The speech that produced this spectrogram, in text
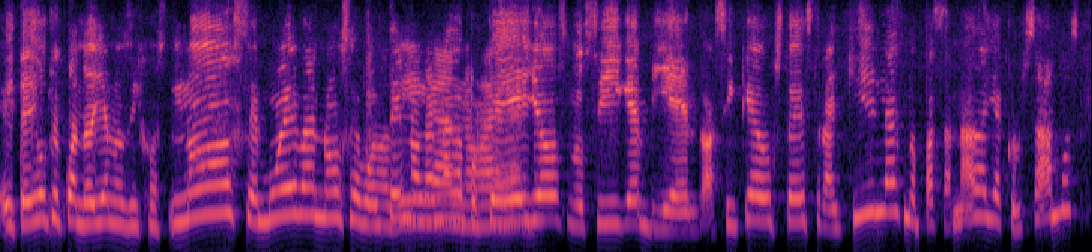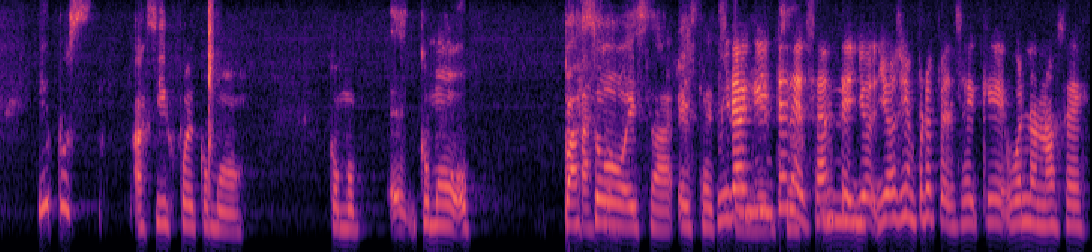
Y te digo que cuando ella nos dijo, no se muevan, no se volteen, no, hagan digan, nada, no porque hagan. ellos nos siguen viendo. Así que ustedes tranquilas, no pasa nada, ya cruzamos. Y pues así fue como, como, eh, como pasó, Pasó. esa, esa Mira, experiencia. qué interesante. Mm. Yo, yo siempre pensé que, bueno, no sé,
